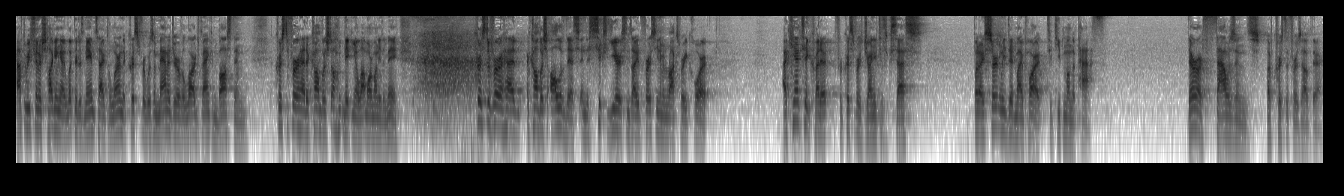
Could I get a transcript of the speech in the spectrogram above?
After we finished hugging, I looked at his name tag to learn that Christopher was a manager of a large bank in Boston. Christopher had accomplished, oh, making a lot more money than me. Christopher had accomplished all of this in the six years since I had first seen him in Roxbury Court. I can't take credit for Christopher's journey to success, but I certainly did my part to keep him on the path. There are thousands of Christophers out there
